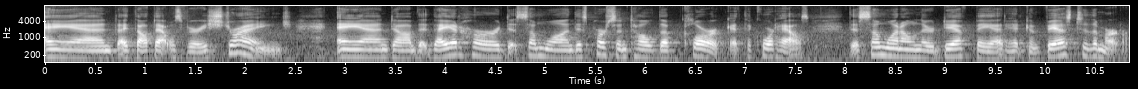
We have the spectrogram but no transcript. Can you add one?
and they thought that was very strange. And um, that they had heard that someone, this person told the clerk at the courthouse that someone on their deathbed had confessed to the murder.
